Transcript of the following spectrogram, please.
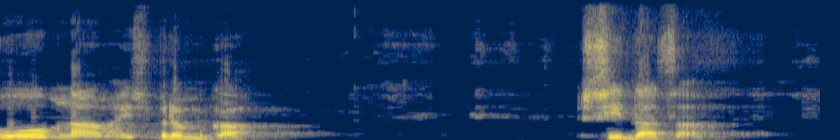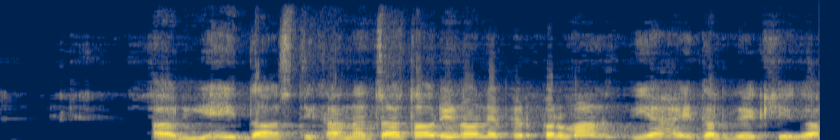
ओम नाम है इस ब्रह्म का सीधा सा और यही दास दिखाना चाहता और इन्होंने फिर प्रमाण दिया है, इधर देखिएगा,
